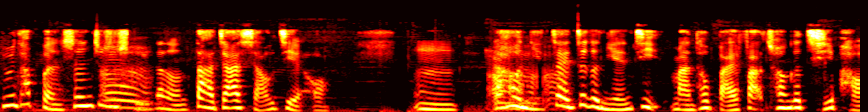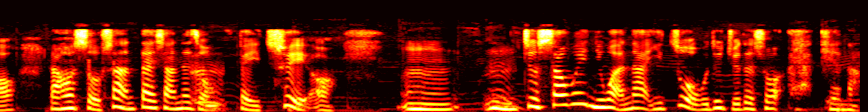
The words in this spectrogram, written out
因为她本身就是属于那种大家小姐哦。嗯，然后你在这个年纪满头白发，穿个旗袍，然后手上戴上那种翡翠哦，嗯嗯，就稍微你往那一坐，我就觉得说，哎呀天哪，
